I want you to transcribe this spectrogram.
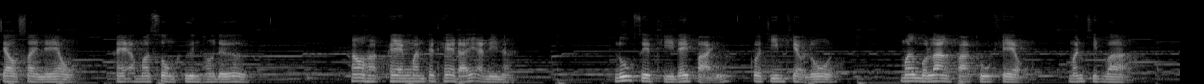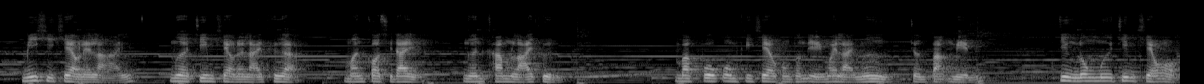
เจ้าใส่แล้วให้เอามาส่งคืนเฮาเด้อเฮาหักแพงมันแท้ๆได้อันนี้นะ ลูกเศรษฐีได้ไปก็จิ้มแขวโลด มันบ่ล่างปากทูแขวมันคิดว่า มีขี้แขวหลายๆ เมื่อจิ้มแขวหลายๆเทื่อมันก็สิได้เงินคำหลายขึ้น บักโปกอมขี้แขวของตนเองไว้หลายมือจนปากเหม็น จึงลงมือจิ้มแขวออก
